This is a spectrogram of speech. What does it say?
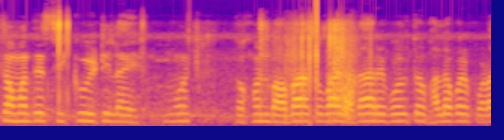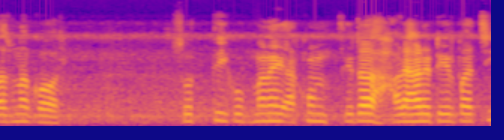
তো আমাদের সিকিউরিটি লাইফ তখন বাবা সবাই দাদা আরে বলতো, ভালো করে পড়াশোনা কর। সত্যি খুব মানে এখন সেটা হাড়ে হাড়ে টের পাচ্ছি।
